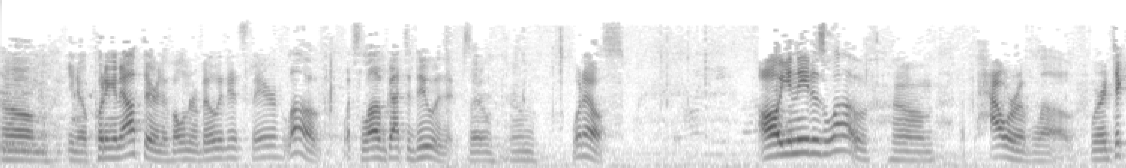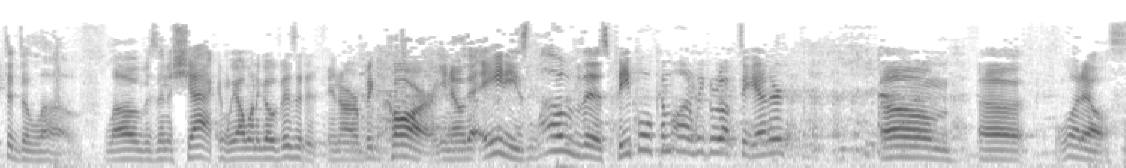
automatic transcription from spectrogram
Um, you know, putting it out there, the vulnerability that's there. Love. What's love got to do with it? So, um, what else? All you need is love. Um, the power of love. We're addicted to love. Love is in a shack, and we all want to go visit it in our big car. You know, the 80s. Love this, people. Come on, we grew up together. Um, uh, what else?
